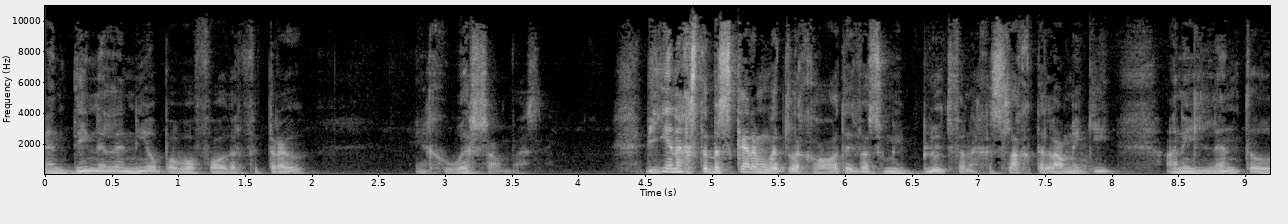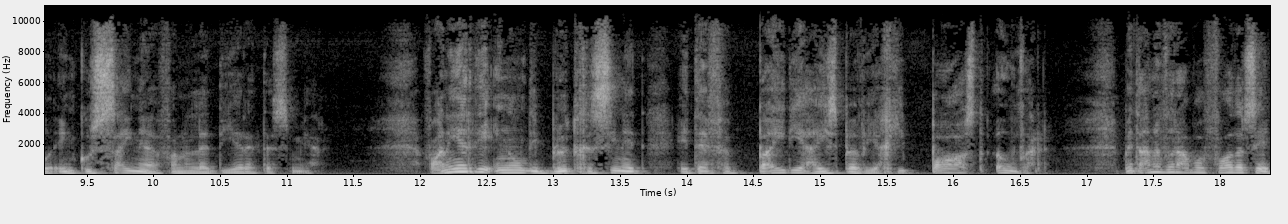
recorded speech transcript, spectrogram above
indien hulle nie op Abba Vader vertrou en gehoorsaam was nie. Die enigste beskerming wat hulle gehad het was om die bloed van 'n geslagte lammetjie aan die lintel en kusyne van hulle deure te smeer. Wanneer die engel die bloed gesien het, het hy verby die huis beweeg, hy passed over. Met ander woorde, Abba Vader sê,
